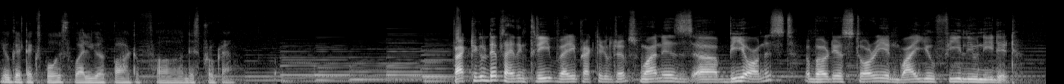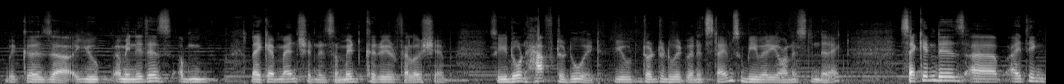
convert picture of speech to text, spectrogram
you get exposed while you are part of uh, this program. Practical tips i think three very practical tips. One is uh, be honest about your story and why you feel you need it. Because uh, you i mean it is um, like i mentioned it's a mid-career fellowship. So you don't have to do it. You have to do it when it's time. So be very honest and direct Second is, uh, I think,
